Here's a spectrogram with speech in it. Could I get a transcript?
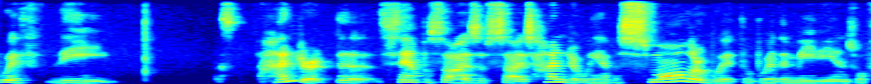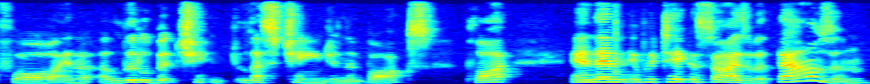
with the 100, the sample size of size 100, we have a smaller width of where the medians will fall and a, a little bit cha less change in the box plot. And then if we take a size of 1,000,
